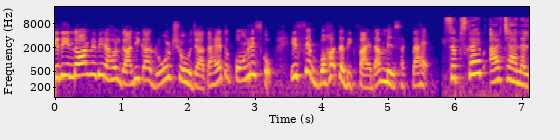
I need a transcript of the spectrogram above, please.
यदि इंदौर में भी राहुल गांधी का रोड शो हो जाता है तो कांग्रेस को इससे बहुत अधिक फ़ायदा मिल सकता है subscribe our channel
